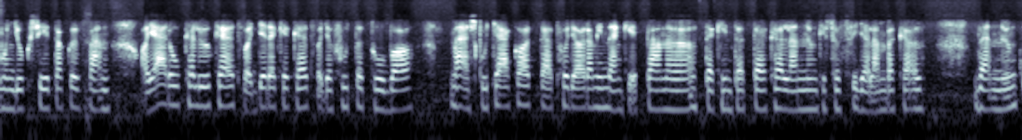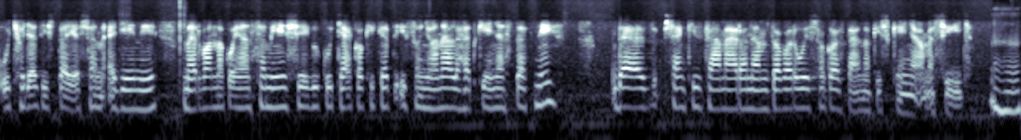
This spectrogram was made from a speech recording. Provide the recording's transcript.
mondjuk séta közben a járókelőket, vagy gyerekeket, vagy a futtatóba más kutyákat, tehát hogy arra mindenképpen ö, tekintettel kell lennünk, és ezt figyelembe kell vennünk, úgyhogy ez is teljesen egyéni, mert vannak olyan személyiségű kutyák, akiket iszonyúan el lehet kényeztetni, de ez senki számára nem zavaró, és a gazdának is kényelmes így. Uh-huh.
